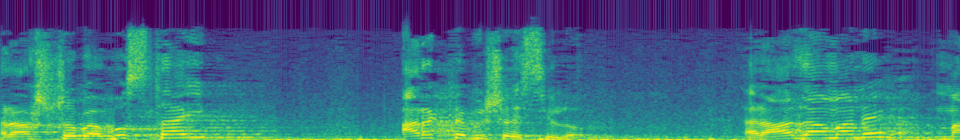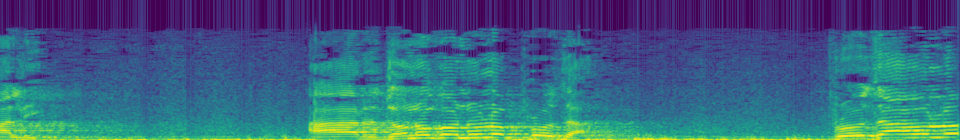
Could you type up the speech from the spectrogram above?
রাষ্ট্র ব্যবস্থায় আরেকটা বিষয় ছিল, রাজা মানে মালিক আর জনগণ হলো প্রজা। প্রজা হলো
